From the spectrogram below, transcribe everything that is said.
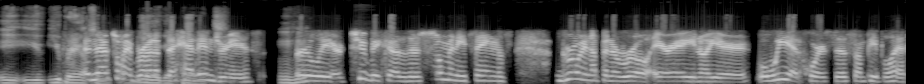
You you, bring up And that's why I brought really up the head points. injuries Mhm. earlier too, because there's so many things. Growing up in a rural area, you know, you're well, we had horses. Some people had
